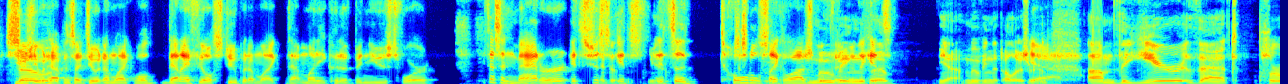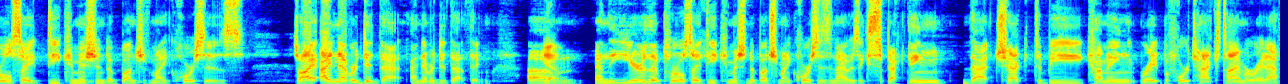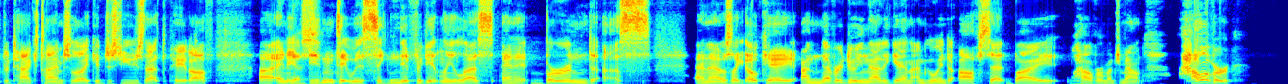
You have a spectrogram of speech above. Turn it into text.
usually, what happens, I do it. I'm like, well, then I feel stupid. I'm like, that money could have been used for. It doesn't matter. It's just doesn't- it's yeah. it's a total psychological moving thing. Like, the yeah moving the dollars around. yeah, Um, the year that Pluralsight decommissioned a bunch of my courses, so I, I never did that. I never did that thing. Um, Yeah. And the year that Pluralsight decommissioned a bunch of my courses, and I was expecting that check to be coming right before tax time or right after tax time, so that I could just use that to pay it off, uh, and Yes. it didn't. It was significantly less, and it burned us. And I was like, okay, I'm never doing that again. I'm going to offset by however much amount. However,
